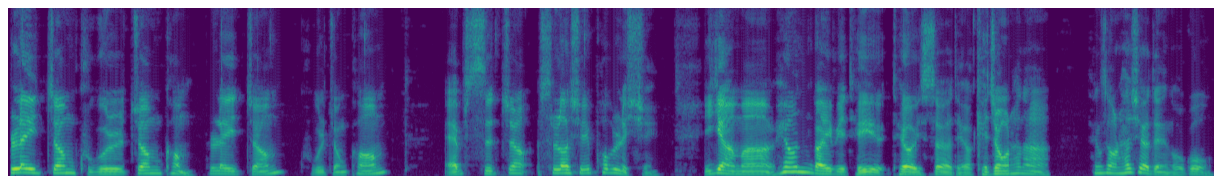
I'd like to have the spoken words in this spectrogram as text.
play.google.com play.google.com apps 슬러시 publish 이게 아마 회원 가입이 되, 되어 있어야 돼요. 계정을 하나 생성을 하셔야 되는 거고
